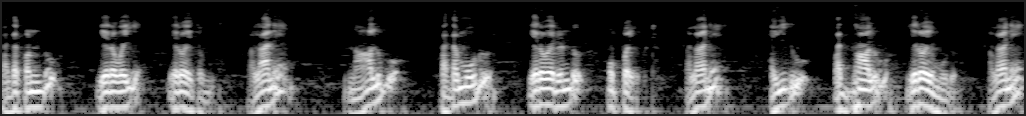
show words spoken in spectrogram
పదకొండు ఇరవై ఇరవై తొమ్మిది. అలానే నాలుగు పదమూడు ఇరవై రెండు ముప్పై ఒకటి. అలానే ఐదు పద్నాలుగు ఇరవై మూడు. అలానే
